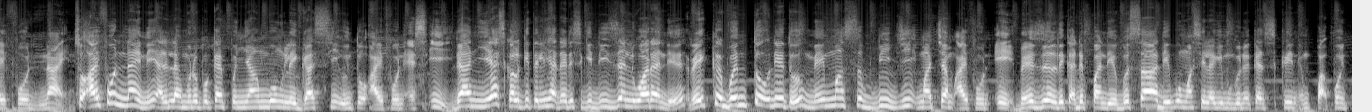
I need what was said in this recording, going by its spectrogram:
iPhone 9. So iPhone 9 ni adalah merupakan penyambung legasi untuk iPhone SE. Dan yes, kalau kita lihat dari segi desain luaran dia, reka bentuk dia tu memang sebiji macam iPhone 8. Bezel dekat depan dia besar, dia pun masih lagi menggunakan skrin 4.7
